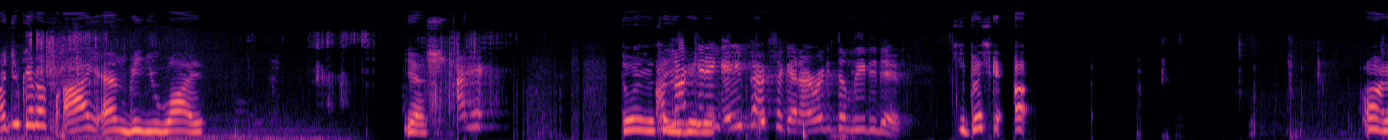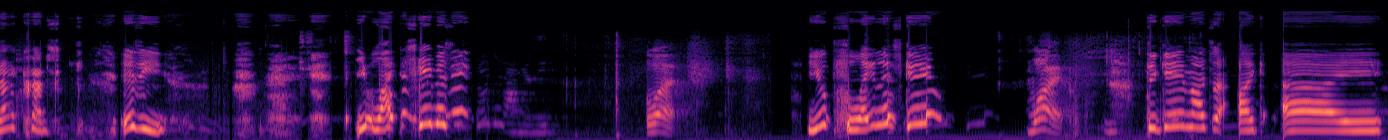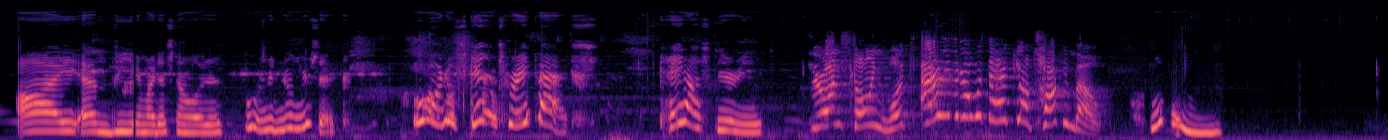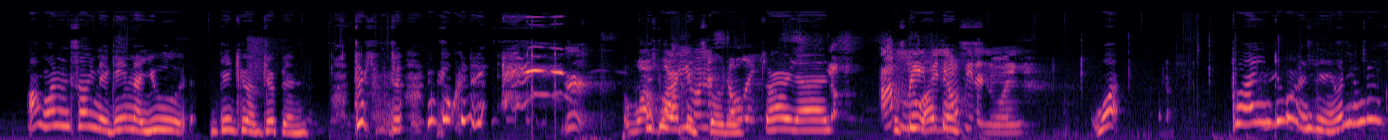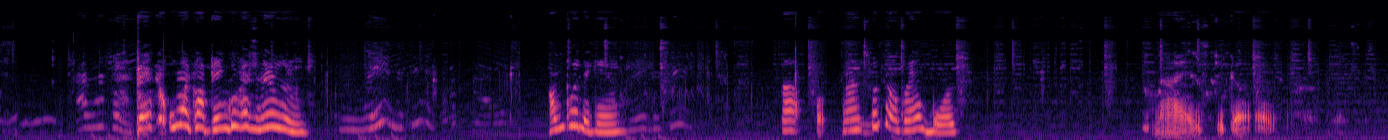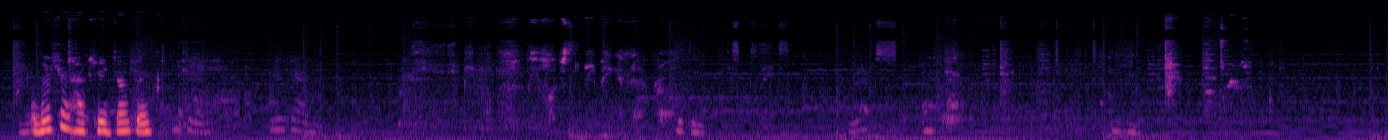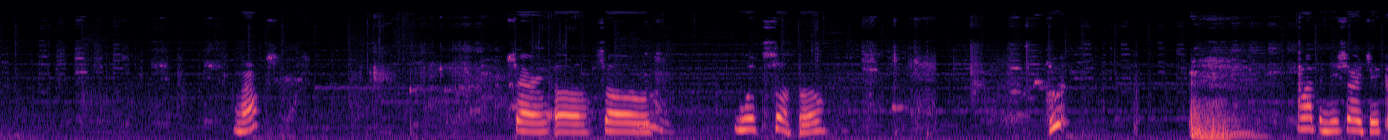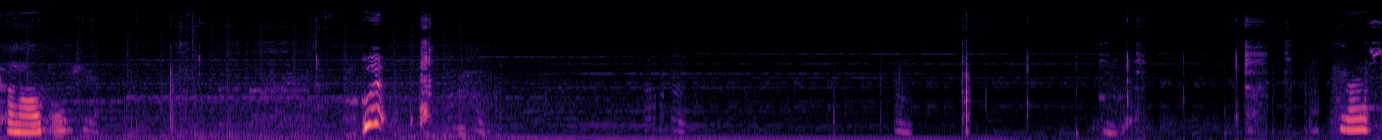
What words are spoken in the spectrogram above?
How'd you get off I M B U Y? Yes. I, Doing the I'm not getting Apex again. I already deleted it. The best game. Uh. Oh, that crap's. Izzy. You like this game, Izzy? What? You play this game? What? The game that's like I I M V game I just downloaded. Oh, new music. Oh, no skins for Apex. Chaos Theory. You're uninstalling what? I don't even know what the heck y'all talking about. Ooh. I'm uninstalling the game that you think you have dripping. There's you You're, what, why are you uninstalling? Sorry, Dad. I'm There's leaving. Y'all being annoying. What? I didn't do anything. What do you mean? Oh my god, Bangalore has an heirloom. I'm playing the game. Not, not supposed to play on board. Nice to go. Oh, there's some half shakes, aren't they? Max? Sorry, uh, so, what's up, bro? what happened? You started Jake off. Nice.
